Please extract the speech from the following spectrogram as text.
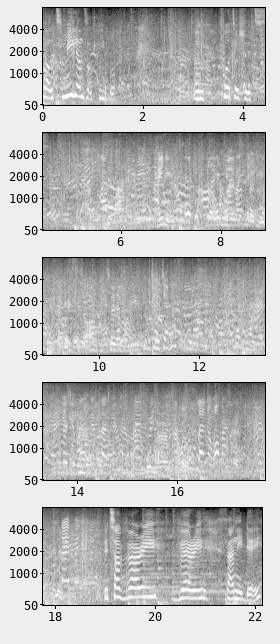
well it's millions of people. And photo shoots. It's a very very sunny day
